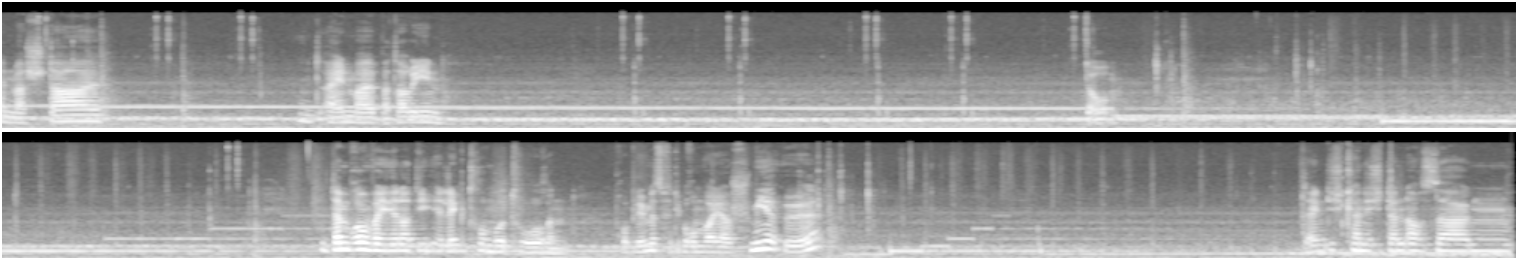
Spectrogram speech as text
einmal Stahl und einmal Batterien. Da oben. Und dann brauchen wir hier noch die Elektromotoren. Problem ist, für die brauchen wir ja Schmieröl. Und eigentlich kann ich dann auch sagen...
